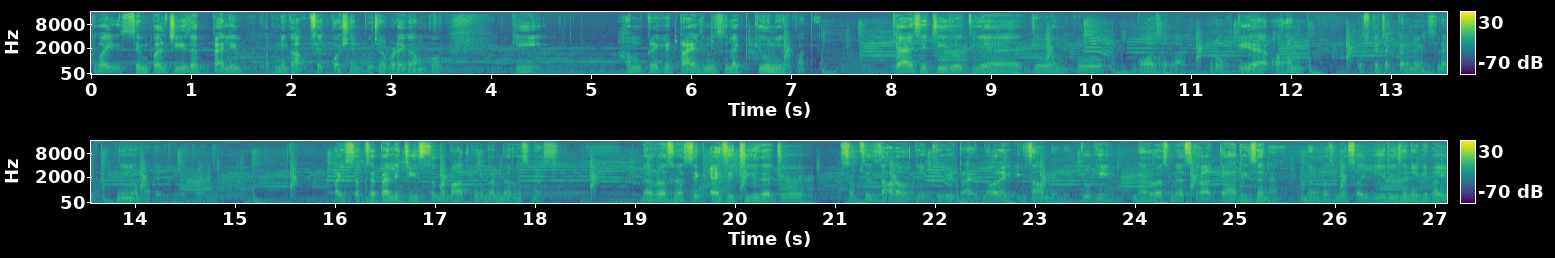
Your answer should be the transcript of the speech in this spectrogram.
तो भाई सिंपल चीज़ है। पहली अपने का आपसे क्वेश्चन पूछना पड़ेगा हमको कि हम क्रिकेट ट्रायल्स में सिलेक्ट क्यों नहीं हो पाते? क्या ऐसी चीज़ होती है जो हमको बहुत ज़्यादा रोकती है और हम उसके चक्कर में सिलेक्ट नहीं हो पाते क्रिकेट ट्रायल्स भाई, सबसे पहली चीज़ तो मैं बात करूँगा नर्वसनेस नर्वसनेस एक ऐसी चीज़ है जो सबसे ज़्यादा होती है क्रिकेट ट्रायल में और एक एग्ज़ाम में भी। क्योंकि नर्वसनेस का क्या रीज़न है? नर्वसनेस का ये रीज़न है कि भाई,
